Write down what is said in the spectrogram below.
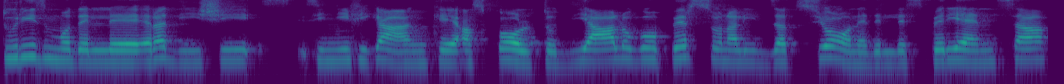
turismo delle radici significa anche ascolto, dialogo, personalizzazione dell'esperienza,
